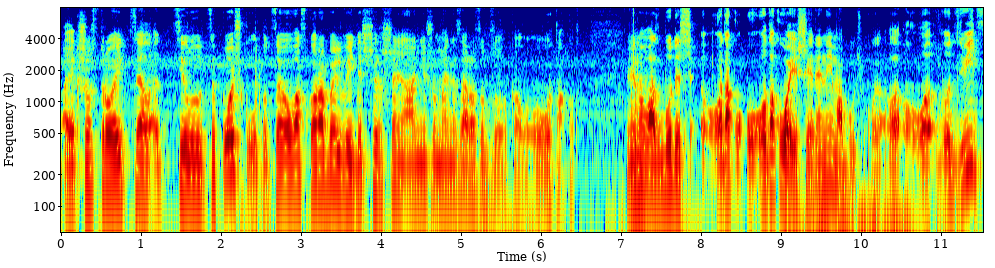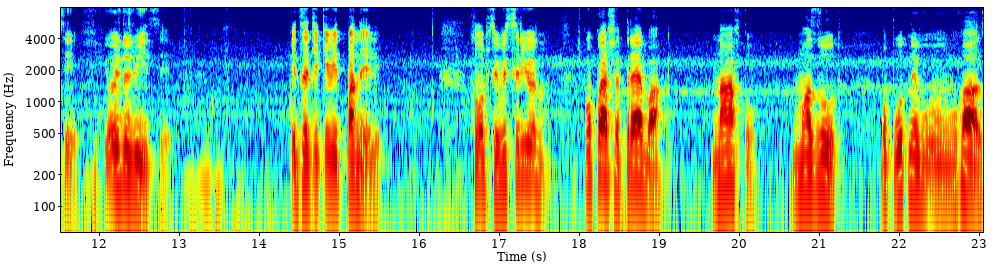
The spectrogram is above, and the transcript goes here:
А якщо строїть цел- цілу цепочку, то це у вас корабель вийде ширше, аніж у мене зараз обзорка. О- Отак от. Він у вас буде ш... отако- о- отакої ширини, мабуть. О- о- о- От звідси і ось до звідси. І це тільки від панелі. Хлопці, ви серйозно? По-перше, треба нафту, мазут, попутний газ.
